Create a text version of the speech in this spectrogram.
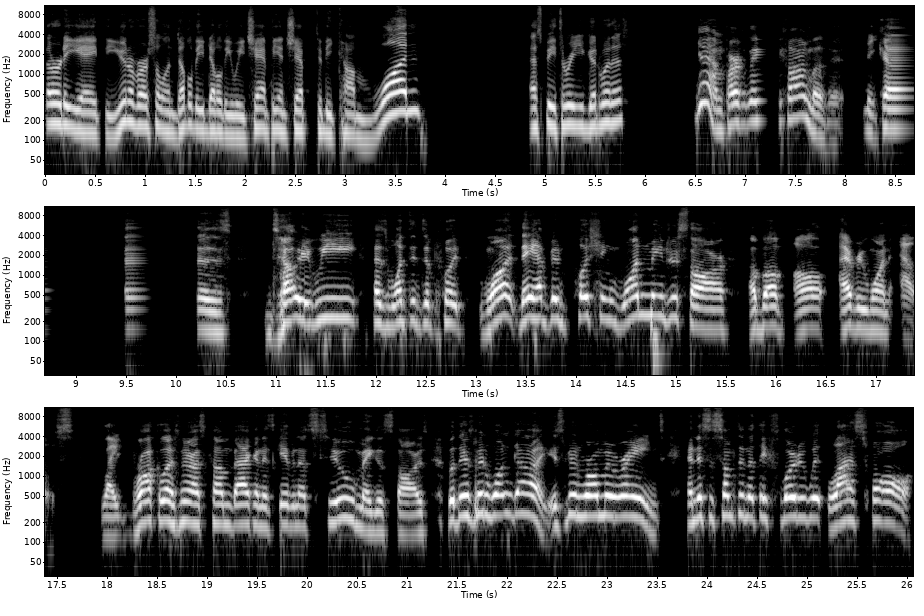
38, the Universal and WWE Championship to become one. SP3, you good with this? Yeah, I'm perfectly fine with it because WWE has wanted to put one, they have been pushing one major star above all everyone else. Like Brock Lesnar has come back and has given us two mega stars, but there's been one guy. It's been Roman Reigns. And this is something that they flirted with last fall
